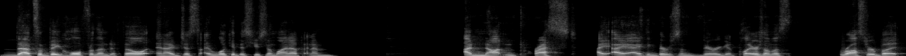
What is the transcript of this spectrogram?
that's a big hole for them to fill. And I just I look at this Houston lineup and I'm I'm not impressed. I, I, I think there's some very good players on this roster, but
